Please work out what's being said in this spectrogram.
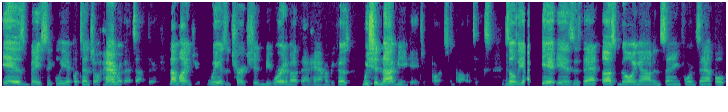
is basically a potential hammer that's out there. Now, mind you, we as a church shouldn't be worried about that hammer because we should not be engaged in partisan politics. Mm-hmm. So the idea is is that us going out and saying, for example,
